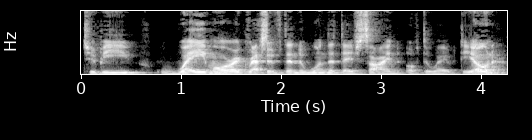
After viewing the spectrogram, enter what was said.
to be way more aggressive than the one that they've signed up the way with the owner.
